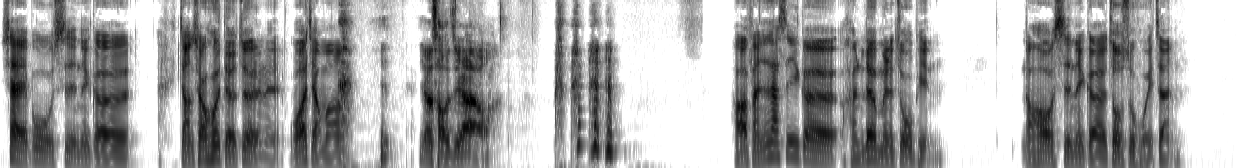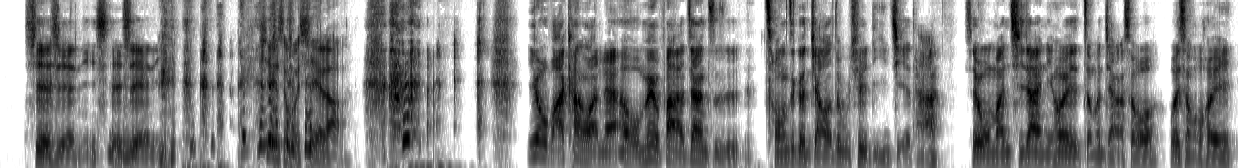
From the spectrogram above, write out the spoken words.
下一部是那个讲出来会得罪人呢。我要讲吗？要吵架哦。好，反正它是一个很热门的作品，然后是那个《咒术回战》。谢谢你，谢谢你，谢什么谢啦？因为我把它看完了，我没有办法这样子从这个角度去理解它，所以我蛮期待你会怎么讲，说为什么会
